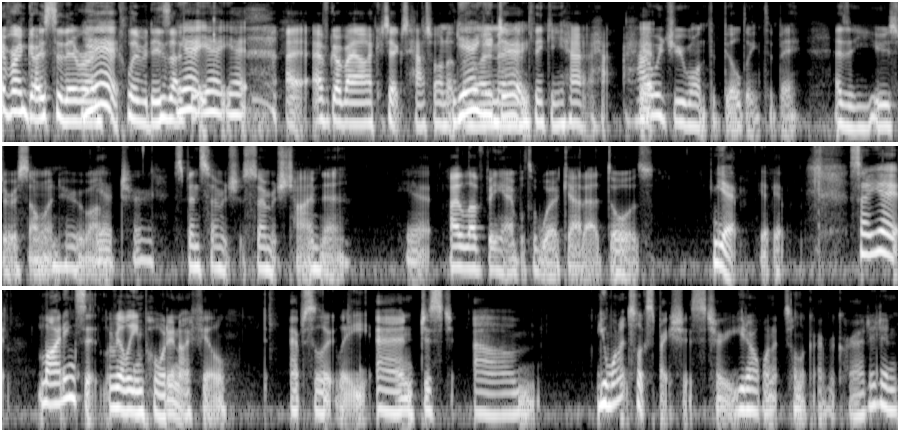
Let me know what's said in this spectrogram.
everyone goes to their own Yeah. proclivities. I yeah, think. yeah, yeah. I, I've got my architect hat on at Yeah, the you moment. do. I'm thinking, how how, how Yeah. would you want the building to be as a user, as someone who um, Yeah, true. spends so much so much time there? Yeah, I love being able to work out outdoors. yeah, yep, yep. So yeah, lighting's really important. I feel absolutely, and just um, you want it to look spacious too. You don't want it to look overcrowded, and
